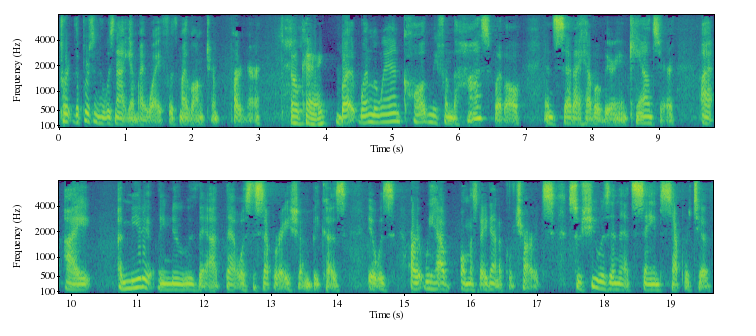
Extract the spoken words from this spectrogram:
per, the person who was not yet my wife, with my long term partner. Okay. But when Luann called me from the hospital and said I have ovarian cancer, I, I immediately knew that that was the separation because it was our, we have almost identical charts. So she was in that same separative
